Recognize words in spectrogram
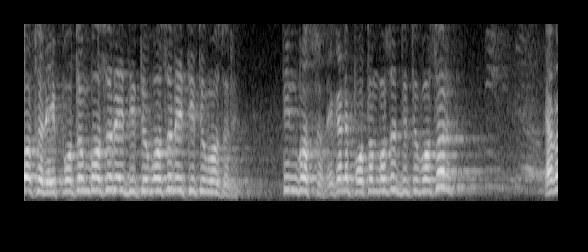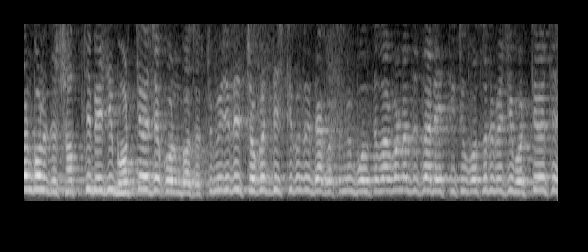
বছর, এই প্রথম বছর, এই দ্বিতীয় বছর, এই তৃতীয় বছরে। তিন বছর, এখানে প্রথম বছর, দ্বিতীয় বছর? এখন বলেছে সবচেয়ে বেশি ভর্তি হয়েছে কোন বছর? তুমি যদি চোখের দৃষ্টিকোণ দেখো, তুমি বলতে পারবে না যে স্যার, এই তৃতীয় বছরে বেশি ভর্তি হয়েছে।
